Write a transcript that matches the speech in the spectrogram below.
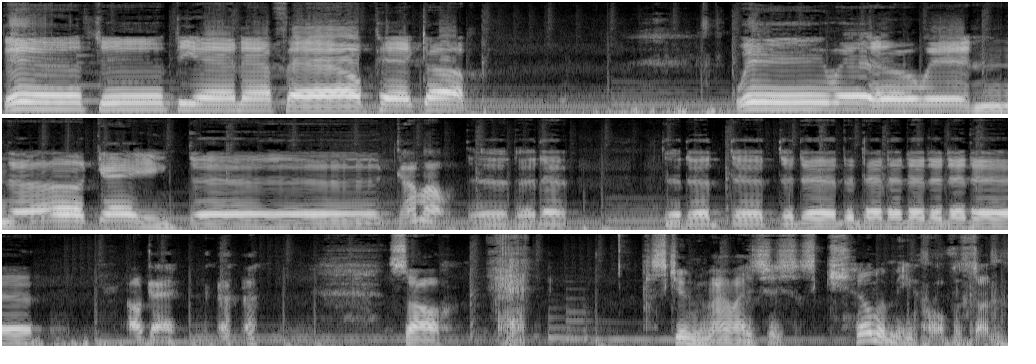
This is the NFL pickup. We will win the game. Duh, come on. Okay. So, excuse me, my eyes is just killing me all of a sudden.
